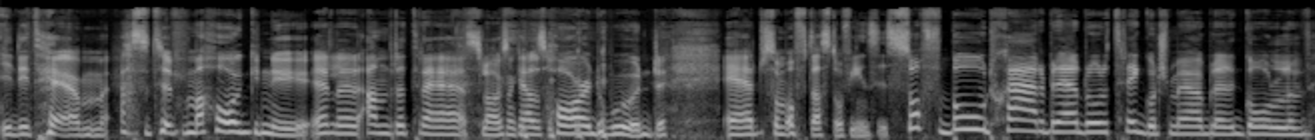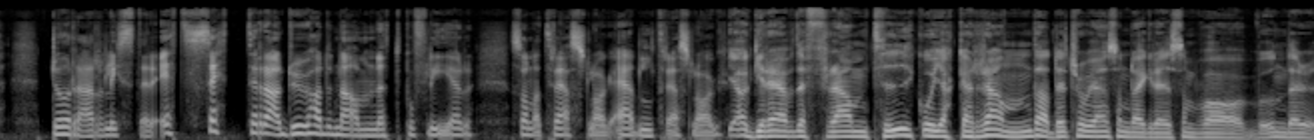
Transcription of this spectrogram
i ditt hem. Alltså typ mahogny eller andra träslag som kallas hardwood. eh, som oftast då finns i soffbord, skärbrädor, trädgårdsmöbler, golv, dörrar, lister etc. Du hade namnet på fler sådana träslag, ädelträslag. Jag grävde fram teak och jacaranda. Det tror jag är en sån där grej som var under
